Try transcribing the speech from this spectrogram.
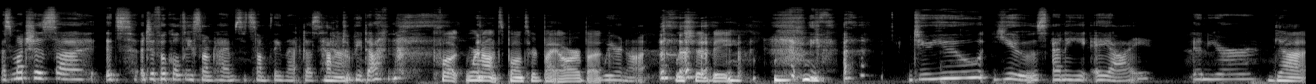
as much as uh, it's a difficulty sometimes, it's something that does have Yeah. to be done. Look, we're not sponsored by R, but we are not. we should be. Do you use any AI in your Yeah,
